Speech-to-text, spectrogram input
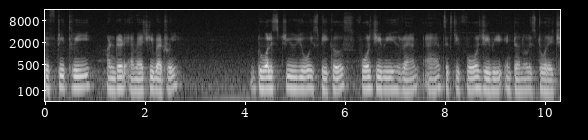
5300 एच की battery dual stereo speakers 4 G B RAM and 64 G B internal storage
